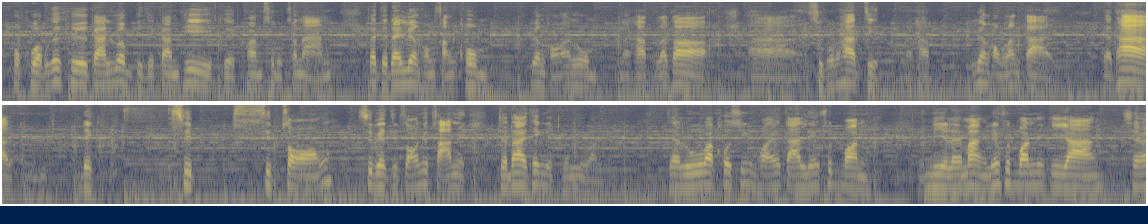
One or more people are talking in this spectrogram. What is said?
6 ขวบก็คือการร่วมกิจกรรมที่เกิดความสนุกสนาน ก็จะได้เรื่องของสังคม เรื่องของอารมณ์นะครับ แล้วก็สุขภาพจิตนะครับ เรื่องของร่างกาย แต่ถ้าเด็ก 10 12 11 12 13เนี่ยจะได้เทคนิคล้วนๆจะรู้ว่าโคชชิ่งพอยต์การเลี้ยงฟุตบอลมีอะไรมั่งเลี้ยงฟุตบอลมีกี่อย่างใช่ไหม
